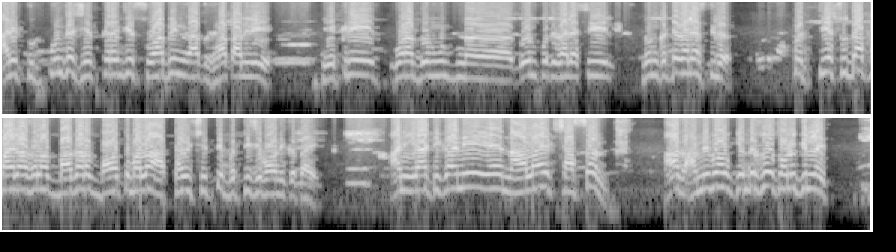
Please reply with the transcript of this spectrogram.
आणि तुटपुंच्या शेतकऱ्यांची सोयाबीन आज घरात आलेली आहे. एकरी कोणा दोन दोन पोते झाले असतील दोन कट्टे झाले असतील पण ते सुद्धा पाहिलं असला बाजारात भाव तुम्हाला अठ्ठावीसशे ते बत्तीसशे भाव निघत आहे आणि या ठिकाणी नालायक शासन आज हमीभाव केंद्र सुद्धा चालू केलं नाही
